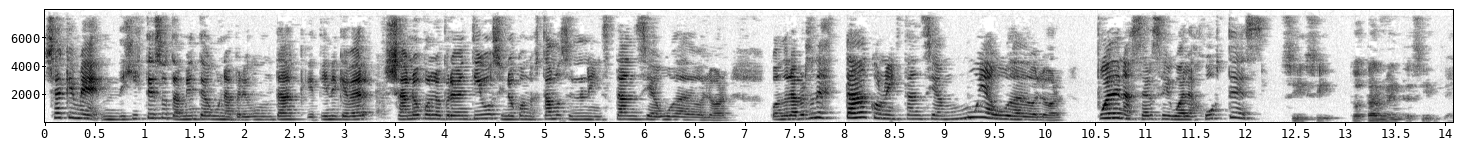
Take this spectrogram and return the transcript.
Ya que me dijiste eso, también te hago una pregunta que tiene que ver ya no con lo preventivo, sino cuando estamos en una instancia aguda de dolor. Cuando la persona está con una instancia muy aguda de dolor, ¿pueden hacerse igual ajustes? Sí, sí, totalmente, Cintia,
